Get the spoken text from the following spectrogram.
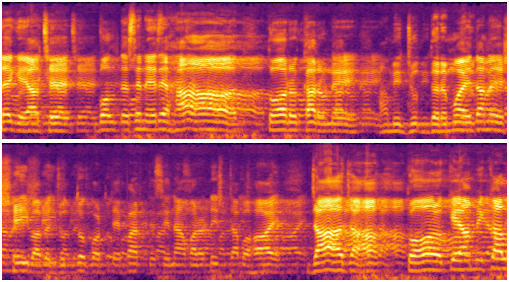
লেগে আছে। বলতেছেন, এরে হাত, তোর কারণে আমি যুদ্ধের ময়দানে সেইভাবে যুদ্ধ করতে পারতেছি না, আমার ডিস্টার্ব হয়। যা যা তোরকে আমি কাল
